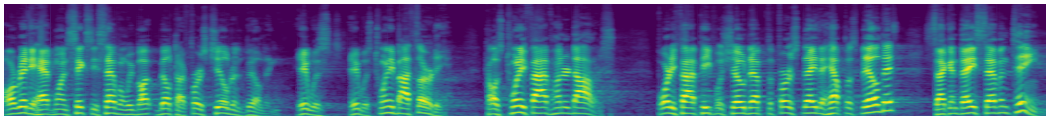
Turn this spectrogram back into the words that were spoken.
already had 167. We bought, built our first children's building. It was, it was 20 by 30. Cost $2,500. 45 people showed up the first day to help us build it. Second day, 17.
